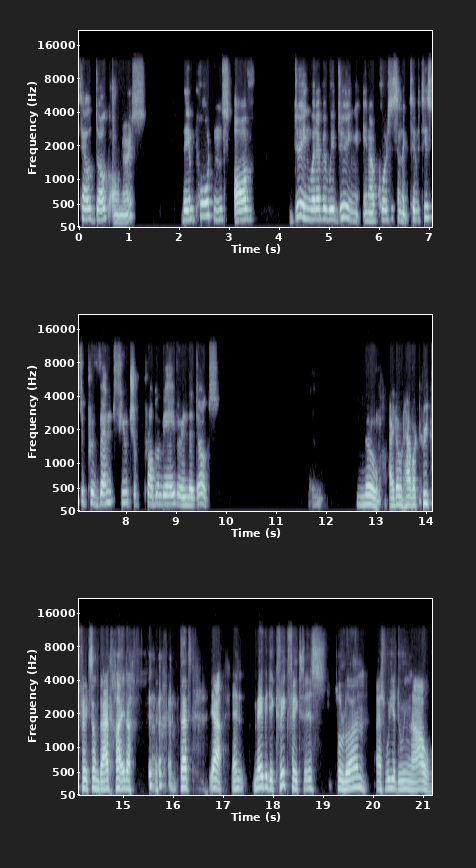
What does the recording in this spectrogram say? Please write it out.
tell dog owners the importance of doing whatever we're doing in our courses and activities to prevent future problem behavior in the dogs no i don't have a quick fix on that either. That's yeah and maybe the quick fix is to learn as we are doing now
